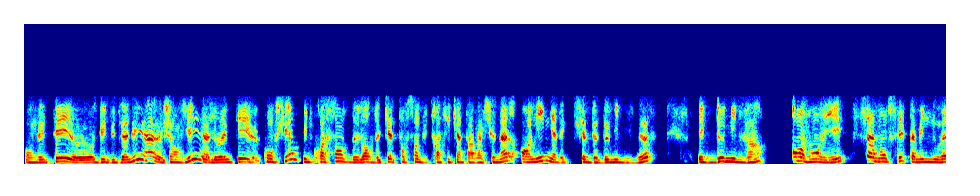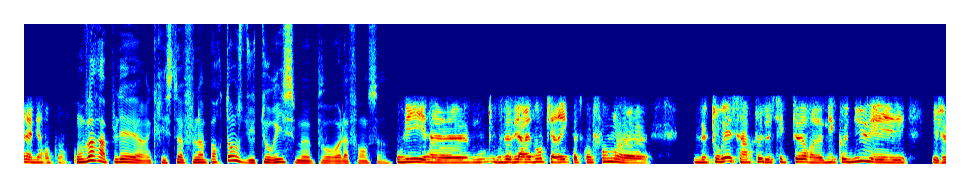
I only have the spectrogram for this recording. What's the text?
On était euh, au début de l'année, hein, janvier, l'OMT euh, confirme une croissance de l'ordre de 4% du trafic international en ligne avec celle de 2019 et 2020 en janvier s'annonçait comme une nouvelle année record. On va rappeler, hein, Christophe, l'importance du tourisme pour la France. Oui, euh, vous avez raison, Pierrick, parce qu'au fond, euh, le tourisme, c'est un peu le secteur euh, méconnu et, je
